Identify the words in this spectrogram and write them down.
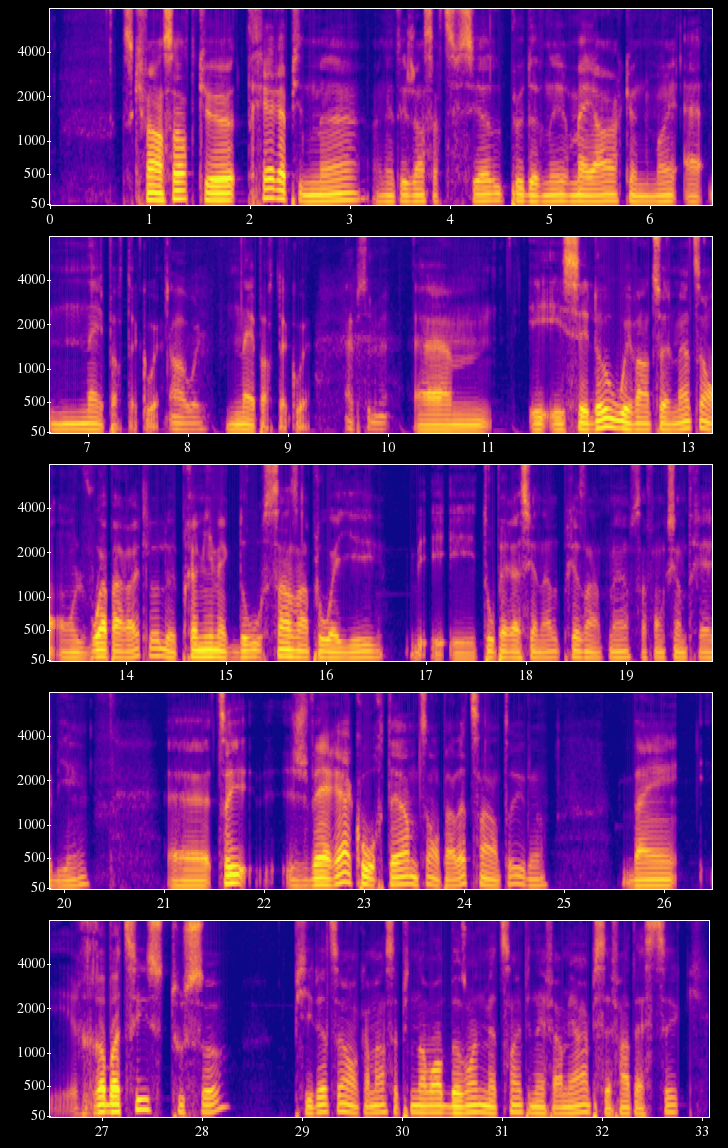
Ce qui fait en sorte que très rapidement, une intelligence artificielle peut devenir meilleure qu'un humain à n'importe quoi. Ah oui, N'importe quoi. absolument. Euh, et et c'est là où éventuellement, on, on le voit apparaître, là, le premier McDo sans employé est, est opérationnel présentement, ça fonctionne très bien. Euh, tu sais, je verrais à court terme, tu sais, on parlait de santé, là, ben, robotise tout ça, puis là, tu sais, on commence à plus en avoir besoin de médecins puis d'infirmières, puis c'est fantastique.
